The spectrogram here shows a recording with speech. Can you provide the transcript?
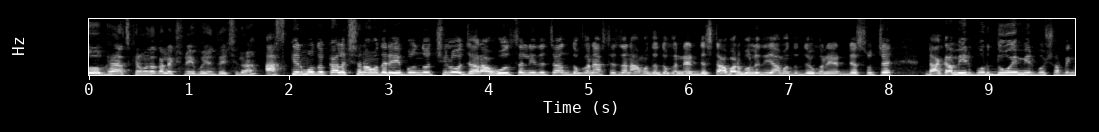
তো ভাই আজকের মতো কালেকশন এই পর্যন্তই ছিল? আজকের মতো কালেকশন আমাদের এই পর্যন্ত ছিল। যারা হোলসেল নিতে চান দোকানে আসতে চান আমাদের দোকানের অ্যাড্রেসটা আবার বলে দিই। আমাদের দোকানের অ্যাড্রেস হচ্ছে ঢাকা মিরপুর দুই মিরপুর শপিং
